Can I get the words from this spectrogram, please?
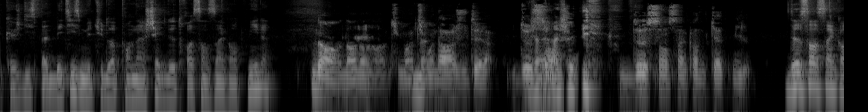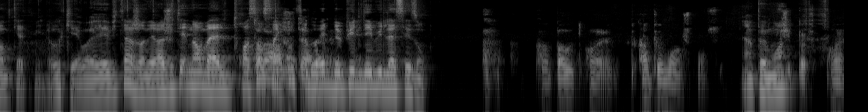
que je dise pas de bêtises, mais tu dois prendre un chèque de 350 000. Non, non, non, non. tu m'en as rajouté là. 200, rajouté. 254 000. 254 000, ok. Ouais, putain, j'en ai rajouté. Non, bah, 350, ça doit être depuis le début de la saison. Ah, pas, ouais, un peu moins, je pense. Un peu moins ouais.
